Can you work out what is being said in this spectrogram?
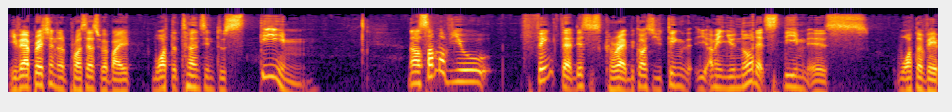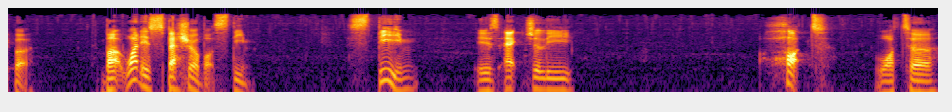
Evaporation is a process whereby water turns into steam. Now, some of you think that this is correct because you think, that, I mean, you know that steam is water vapor. But what is special about steam? Steam is actually hot water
